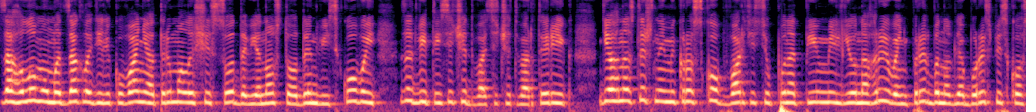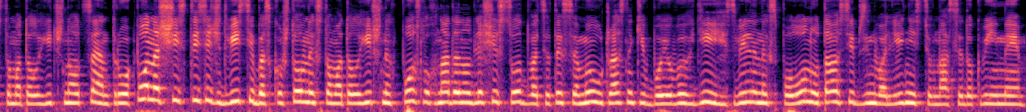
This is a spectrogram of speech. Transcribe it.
Загалом у медзакладі лікування отримали 691 військовий за 2024 рік. Діагностичний мікроскоп вартістю понад півмільйона гривень придбано для Бориспільського стоматологічного центру. Понад 6200 безкоштовних стоматологічних послуг надано для 627 учасників бойових дій, звільнених з полону та осіб з інвалідністю внаслідок війни.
